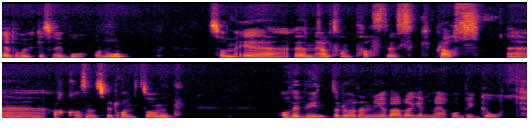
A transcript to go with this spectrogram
det bruket som vi bor på nå. Som er en helt fantastisk plass, eh, akkurat som vi drømte om. Og vi begynte da den nye hverdagen med å bygge opp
